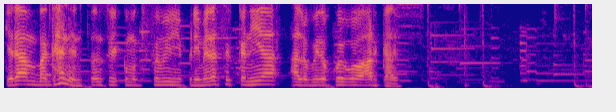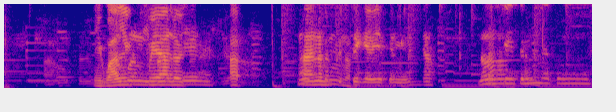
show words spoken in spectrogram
que eran bacanes, entonces como que fue mi primera cercanía a los videojuegos arcade. Igual fui a los... Ah, Ah, no, pensé que había terminado. No, sí, termina tú.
